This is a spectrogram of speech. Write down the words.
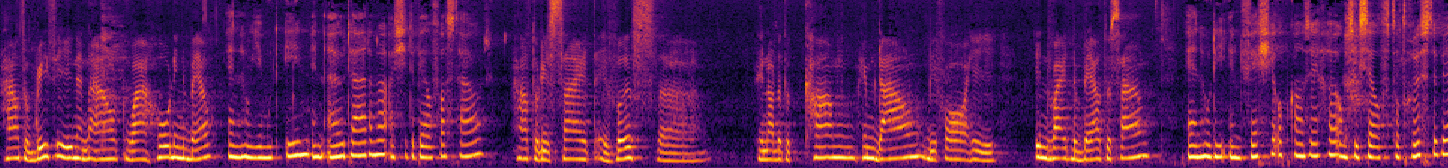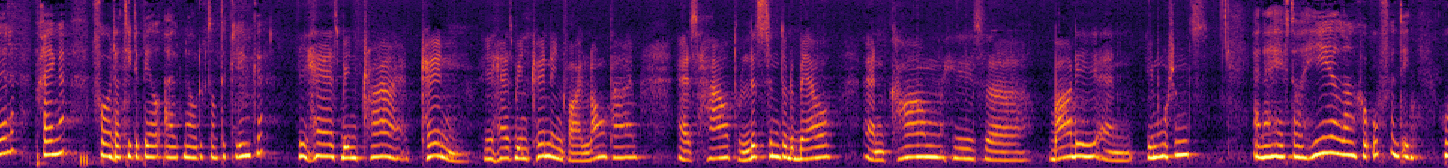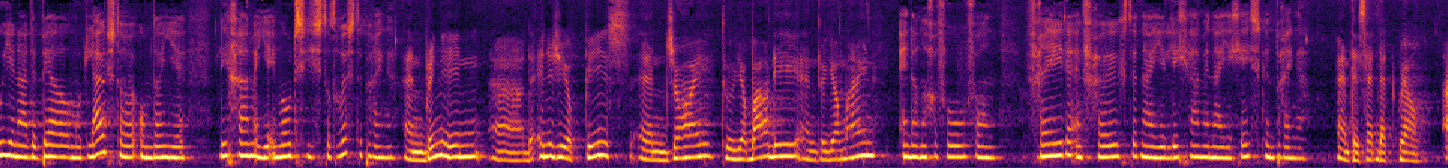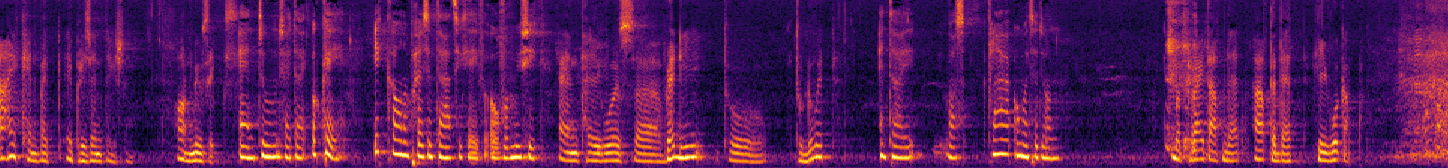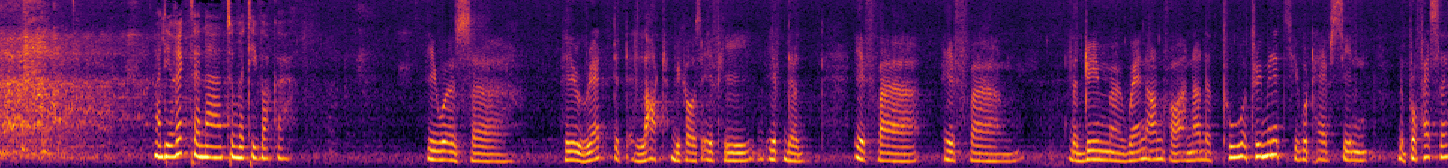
how to breathe in and out while holding the bell, En hoe je moet in- en uitademen als je de bel vasthoudt. how to recite a verse uh, in order to calm him down before he invite the bell to sound. En hoe hij een versje op kan zeggen om zichzelf tot rust te bellen, brengen. Voordat hij de bel uitnodigt om te klinken. He has been trained. He has been training for a long time as how to listen to the bell and calm his uh, body and emotions. En hij heeft al heel lang geoefend in hoe je naar de bel moet luisteren. Om dan je lichaam en je emoties tot rust te brengen. and bring in uh, the energy of peace and joy to your body and to your mind. En dan een gevoel van vrede en vreugde naar je lichaam en naar je geest kunt brengen. And they said that, well, I can make a presentation on music. En toen zei hij, oké, ik kan een presentatie geven over muziek. And he was uh, ready to, to do it. En hij was klaar om het te doen. But right after that, after that, he woke up. Maar direct daarna, toen werd hij wakker. He was, uh, he read it a lot because if he, if the, if, uh, if um, the dream uh, went on for another two or three minutes, he would have seen the professor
